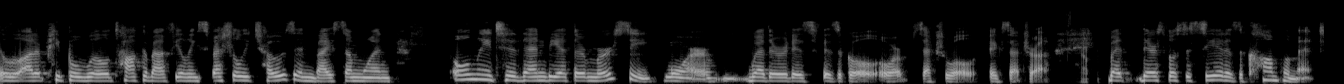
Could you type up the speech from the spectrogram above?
a lot of people will talk about feeling specially chosen by someone only to then be at their mercy more whether it is physical or sexual etc Yep. but they're supposed to see it as a compliment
